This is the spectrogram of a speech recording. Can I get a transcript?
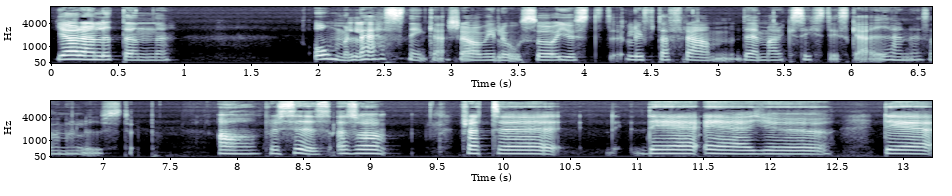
Göra en liten omläsning kanske av Illouz och just lyfta fram det marxistiska i hennes analys. Typ. Ja, precis. Alltså, för att eh, det är ju det,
